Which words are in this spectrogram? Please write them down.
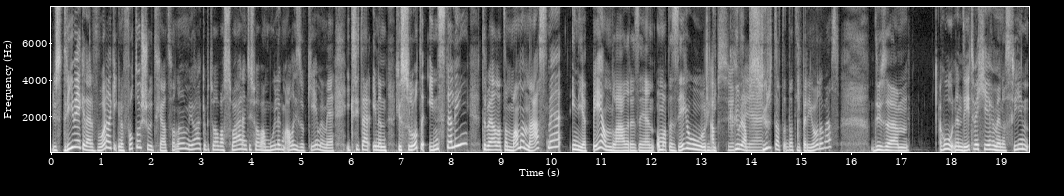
Dus drie weken daarvoor had ik een fotoshoot gehad. Van, oh, ja, ik heb het wel wat zwaar en het is wel wat moeilijk, maar alles is oké met mij. Ik zit daar in een gesloten instelling, terwijl dat de mannen naast mij in die P aan het bladeren zijn. Om maar te zeggen hoe Absurd, ja. absurd dat, dat die periode was. Dus ehm, goed, een date weggeven met Nasreen,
